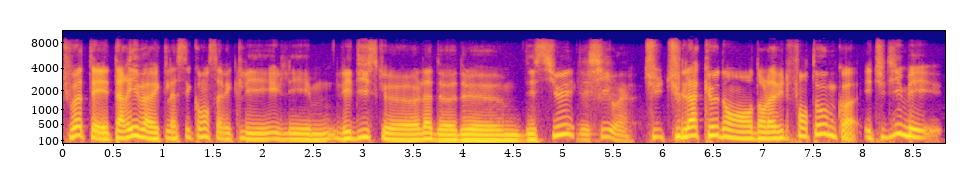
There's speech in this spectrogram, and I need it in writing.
Tu vois, tu arrives avec la séquence avec les, les, les disques euh, là de, de, des cieux Des ouais. tu, tu l'as que dans, dans la ville fantôme, quoi. Et tu dis, mais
